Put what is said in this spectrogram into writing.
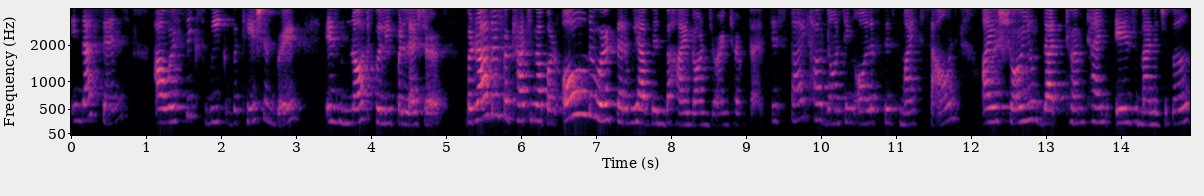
In that sense, our six week vacation break is not fully for leisure, but rather for catching up on all the work that we have been behind on during term time. Despite how daunting all of this might sound, I assure you that term time is manageable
